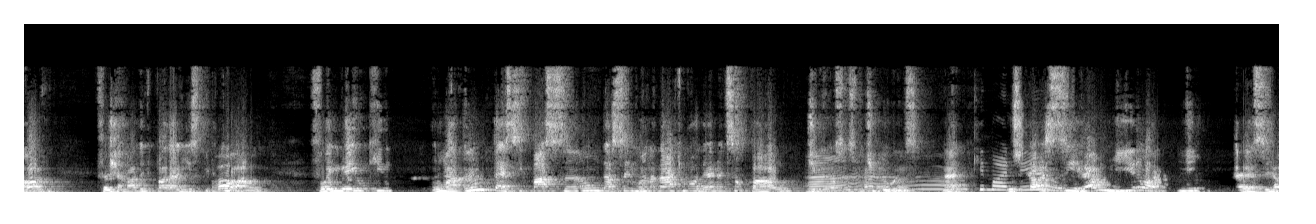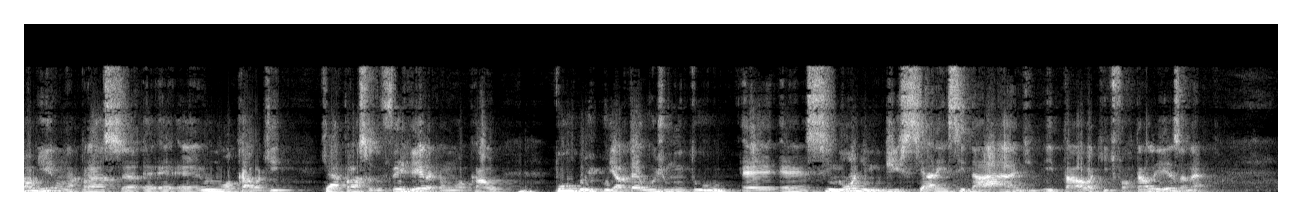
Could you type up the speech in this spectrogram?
foi chamado de padaria espiritual. Foi meio que uma antecipação da Semana da Arte Moderna de São Paulo de ah, 1922. né? Os caras se reuniram aqui, é, se reuniram na praça, é, é, é, num local aqui que é a Praça do Ferreira, que é um local público e até hoje muito é, é, sinônimo de cearensidade e tal, aqui de Fortaleza, né?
